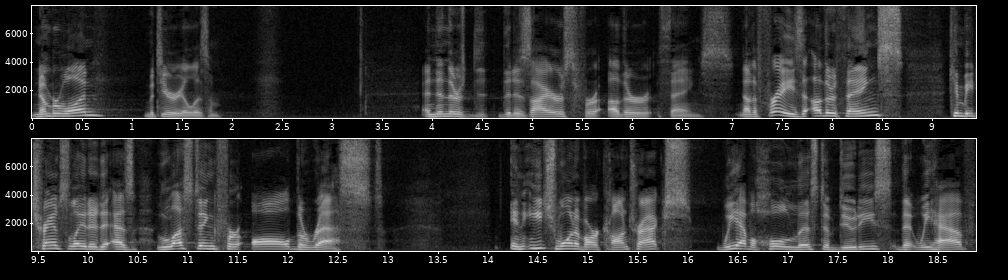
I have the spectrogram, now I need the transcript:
Number one, materialism. And then there's the desires for other things. Now, the phrase other things can be translated as lusting for all the rest. In each one of our contracts, we have a whole list of duties that we have,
